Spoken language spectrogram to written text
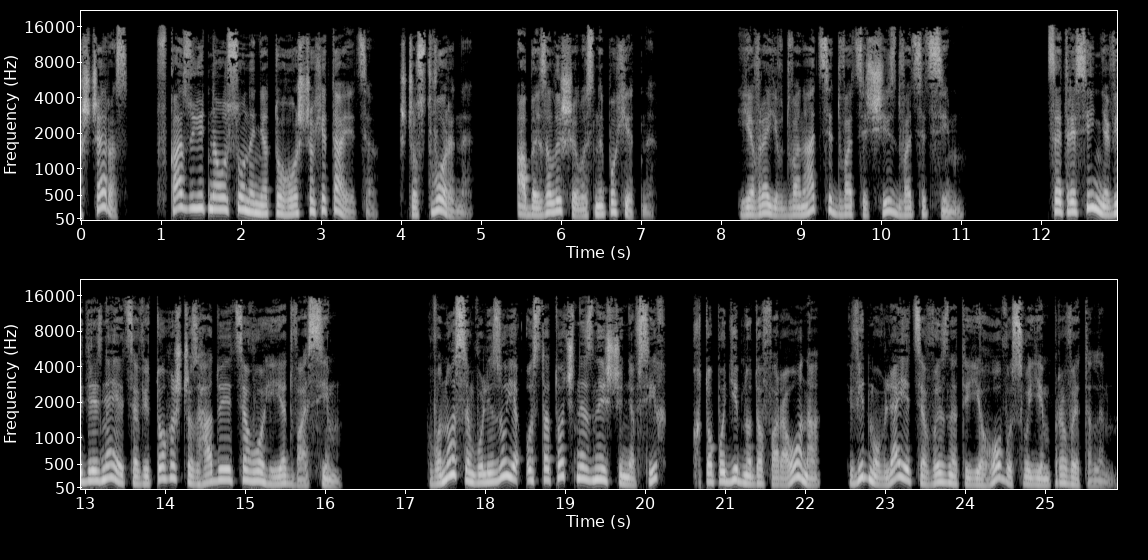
ще раз вказують на усунення того, що хитається, що створене, аби залишилось непохитне. Євреїв 12, 26, 27 Це трясіння відрізняється від того, що згадується в Огія 2.7. Воно символізує остаточне знищення всіх, хто, подібно до фараона, відмовляється визнати Єгову своїм правителем.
